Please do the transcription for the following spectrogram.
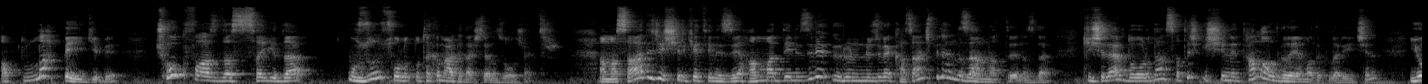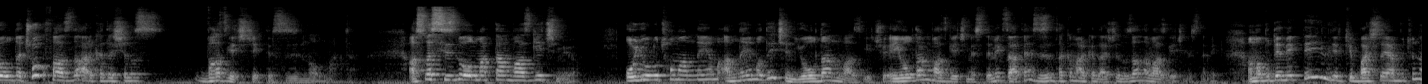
Abdullah Bey gibi çok fazla sayıda uzun soluklu takım arkadaşlarınız olacaktır. Ama sadece şirketinizi, ham maddenizi ve ürününüzü ve kazanç planınızı anlattığınızda kişiler doğrudan satış işini tam algılayamadıkları için yolda çok fazla arkadaşınız vazgeçecektir sizinle olmaktan. Aslında sizle olmaktan vazgeçmiyor. O yolu tam anlayam anlayamadığı için yoldan vazgeçiyor. E yoldan vazgeçmesi demek zaten sizin takım arkadaşlarınızdan da vazgeçmesi demek. Ama bu demek değildir ki başlayan bütün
